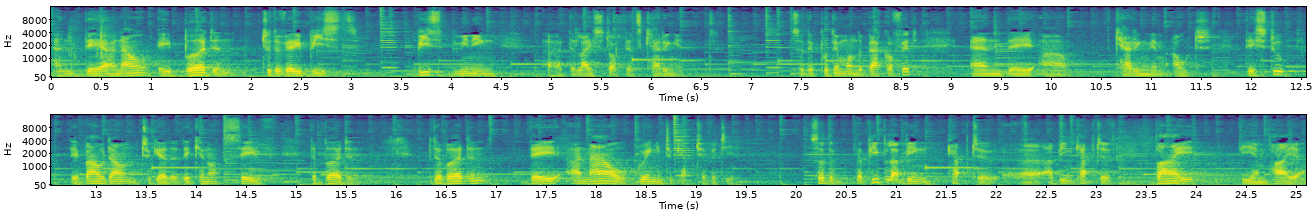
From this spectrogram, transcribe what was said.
and they are now a burden to the very beasts. Beast meaning uh, the livestock that's carrying it. So, they put them on the back of it and they are carrying them out. They stoop, they bow down together, they cannot save the burden. The burden, they are now going into captivity. So the, the people are being captive, uh, are being captive by the empire,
